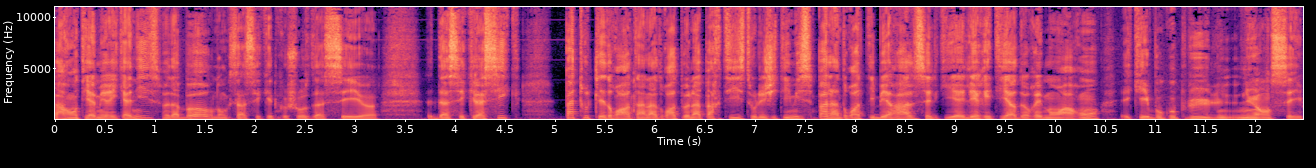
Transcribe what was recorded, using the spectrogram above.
Par anti-américanisme d'abord, donc ça c'est quelque chose d'assez euh, d'assez classique. Pas toutes les droites, hein, la droite bonapartiste ou légitimiste, pas la droite libérale, celle qui est l'héritière de Raymond Aron et qui est beaucoup plus nuancée.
